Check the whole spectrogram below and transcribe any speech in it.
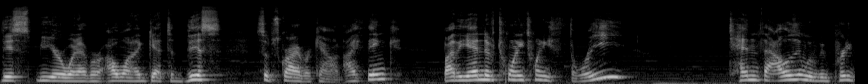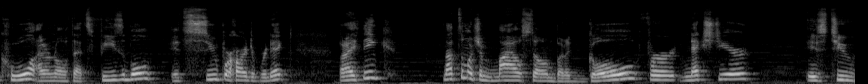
this year or whatever, I want to get to this subscriber count. I think by the end of 2023, 10,000 would be pretty cool. I don't know if that's feasible. It's super hard to predict, but I think not so much a milestone, but a goal for next year is to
